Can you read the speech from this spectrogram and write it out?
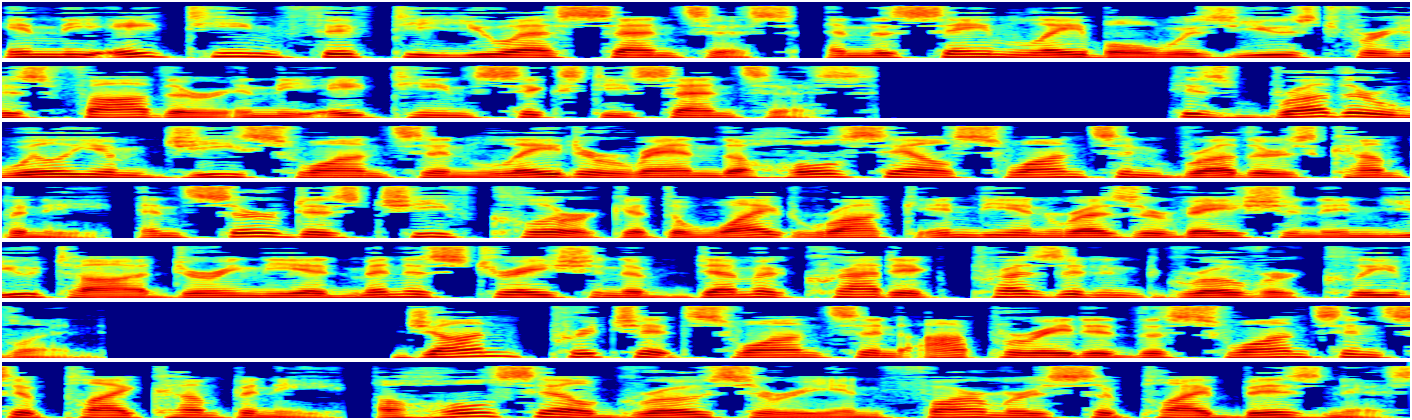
in the 1850 U.S. Census, and the same label was used for his father in the 1860 census. His brother William G. Swanson later ran the wholesale Swanson Brothers Company, and served as chief clerk at the White Rock Indian Reservation in Utah during the administration of Democratic President Grover Cleveland. John Pritchett Swanson operated the Swanson Supply Company, a wholesale grocery and farmers supply business,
